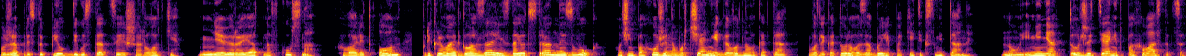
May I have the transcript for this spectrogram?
уже приступил к дегустации шарлотки. «Невероятно вкусно!» – хвалит он, прикрывает глаза и издает странный звук, очень похожий на мурчание голодного кота, возле которого забыли пакетик сметаны. Ну и меня тут же тянет похвастаться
